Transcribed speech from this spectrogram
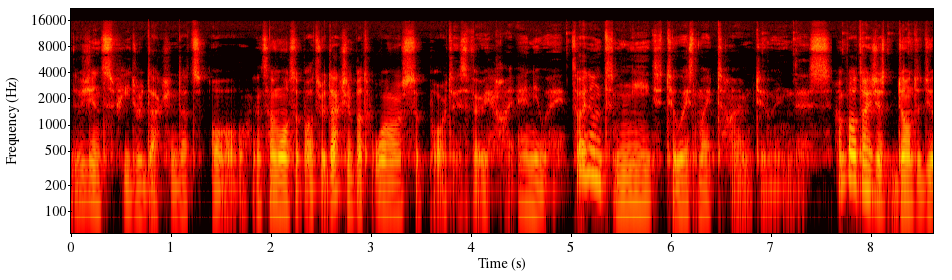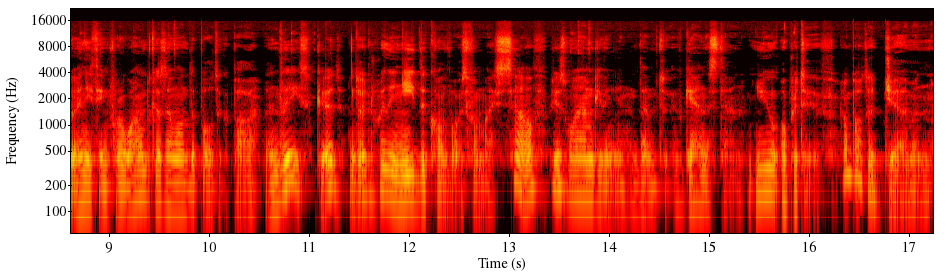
Division speed reduction, that's all. And some war support reduction, but war support is very high anyway. So I don't need to waste my time doing this. How about I just don't do anything for a while because I want the political power? Lend these, good. I don't really need the convoys for myself, which is why I'm giving them to Afghanistan. New operative. How about a German?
